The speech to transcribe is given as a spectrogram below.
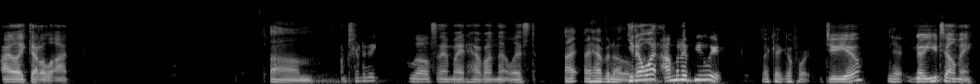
I like that a lot. Um, I'm trying to think who else I might have on that list. I, I have another. You know what? I'm gonna be weird. Okay, go for it. Do you? Yeah. No, you tell me.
